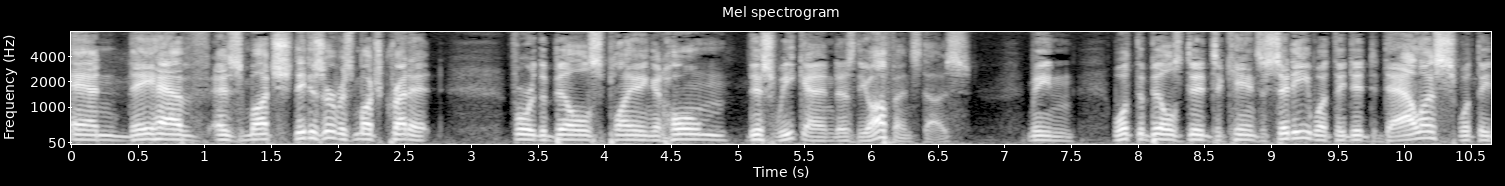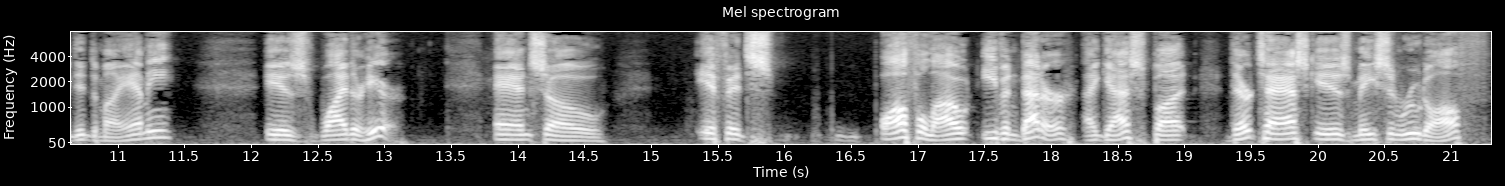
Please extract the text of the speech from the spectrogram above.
and they have as much they deserve as much credit for the Bills playing at home this weekend as the offense does. I mean, what the Bills did to Kansas City, what they did to Dallas, what they did to Miami is why they're here. And so if it's awful out, even better, I guess, but their task is Mason Rudolph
